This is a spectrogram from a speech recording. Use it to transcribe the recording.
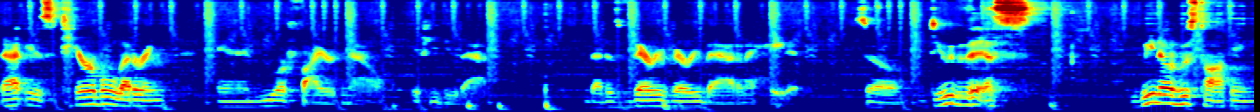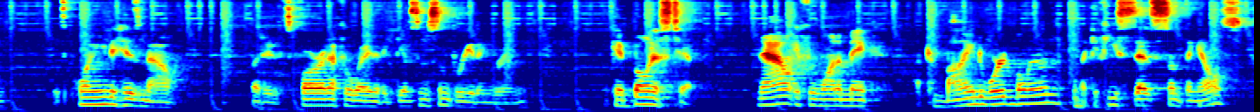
That is terrible lettering, and you are fired now if you do that. That is very, very bad, and I hate it. So do this. We know who's talking. It's pointing to his mouth, but it's far enough away that it gives him some breathing room. Okay, bonus tip. Now, if we want to make a combined word balloon, like if he says something else,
